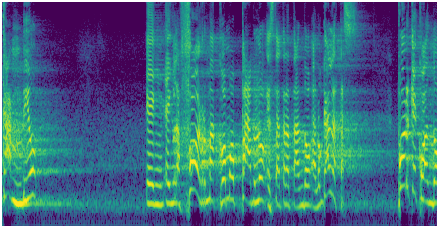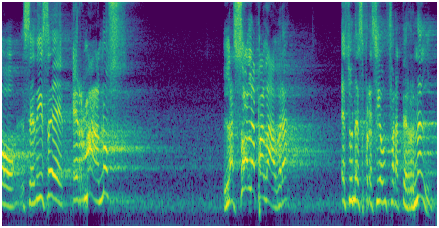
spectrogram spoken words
cambio en, en la forma como Pablo está tratando a los Gálatas. Porque cuando se dice hermanos, la sola palabra es una expresión fraternal.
